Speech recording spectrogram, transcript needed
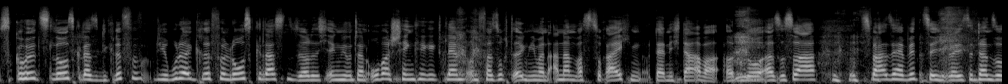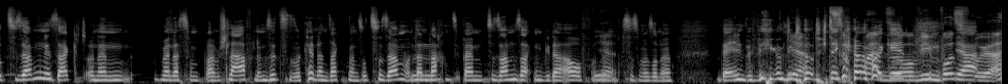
Skulls losgelassen, also die, Griffe, die Rudergriffe losgelassen. Sie hatte sich irgendwie unter den Oberschenkel geklemmt und versucht, irgendjemand anderem was zu reichen, der nicht da war. Und so. Also es war, es war sehr witzig, weil die sind dann so zusammengesackt und dann wenn man das so beim Schlafen im Sitzen so kennt, dann sackt man so zusammen und dann wachen sie beim Zusammensacken wieder auf. Und Ja. dann ist das immer so eine Wellenbewegung, die Ja, so durch den zuckt Körper man geht. so, wie im Bus ja, früher.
